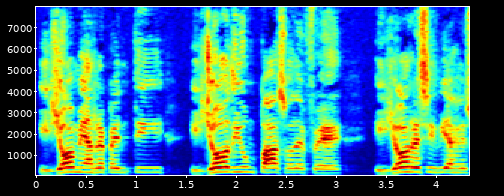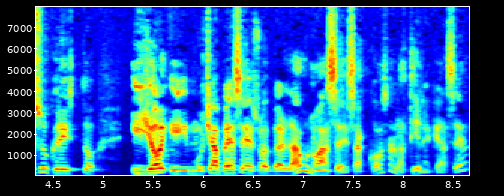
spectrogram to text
y yo me arrepentí, y yo di un paso de fe, y yo recibí a Jesucristo, y yo, y muchas veces eso es verdad, uno hace esas cosas, las tiene que hacer.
